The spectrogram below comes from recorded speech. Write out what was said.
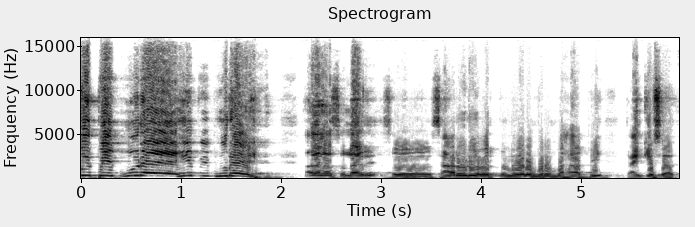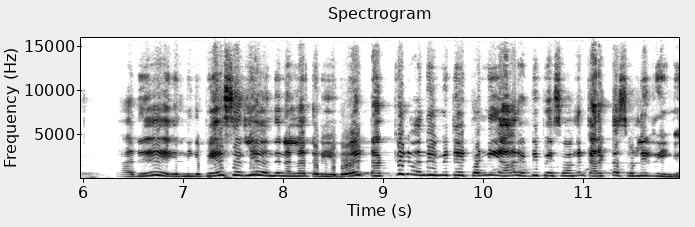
ஹிப்பி பூரே ஹிப்பி பூரே அதெல்லாம் சொன்னாரு. ஸோ சாரோடைய ஒர்க் பண்ணது ரொம்ப ரொம்ப ஹாப்பி தேங்க்யூ சார் அது நீங்க பேசுறதுலயே வந்து நல்லா தெரியுது. டக்குன்னு வந்து இமிட்டேட் பண்ணி யார் எப்படி பேசுவாங்கன்னு கரெக்டா சொல்லிடுறீங்க.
